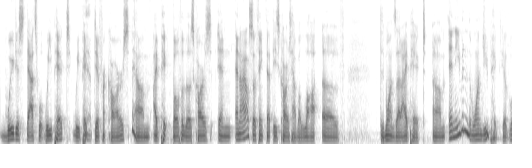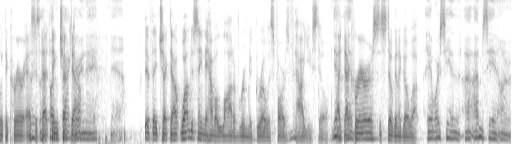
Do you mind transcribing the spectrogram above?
We just that's what we picked. We picked Yep. different cars. Um, I picked both of those cars, and and I also think that these cars have a lot of the ones that I picked, um, and even the ones you picked with the Carrera S, if It's that thing checked out. Yeah. if they checked out, well, I'm just saying they have a lot of room to grow as far as value still. Yeah, like that and- Carrera S is still going to go up. Yeah, we're seeing. I, I'm seeing. I, know,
